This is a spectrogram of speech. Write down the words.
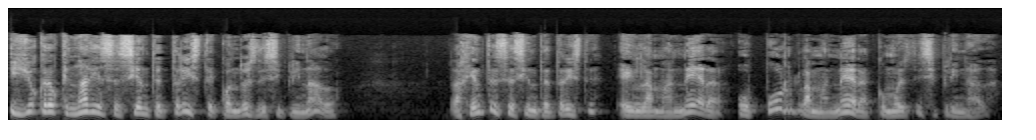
Y yo creo que nadie se siente triste cuando es disciplinado. La gente se siente triste en la manera o por la manera como es disciplinada.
